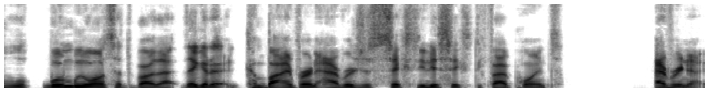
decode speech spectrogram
we'll, when we won't set the bar that they got to combine for an average of sixty to sixty-five points every night.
